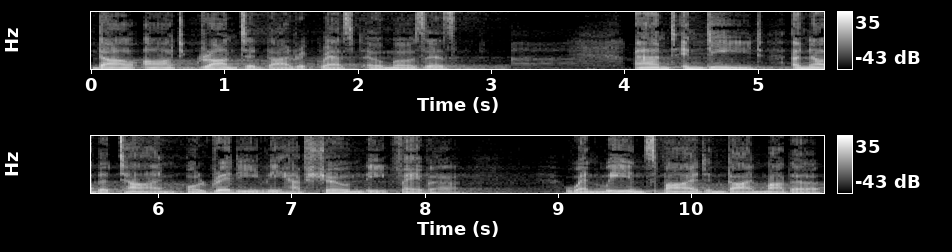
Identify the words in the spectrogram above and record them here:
Thou art granted thy request, O Moses, and indeed, another time already we have shown thee favor, when we inspired in thy mother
